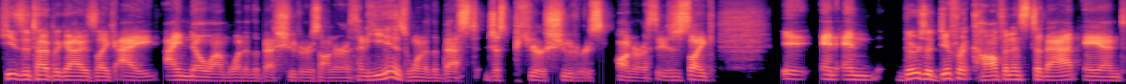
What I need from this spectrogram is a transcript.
he's the type of guy who's like, I I know I'm one of the best shooters on earth, and he is one of the best, just pure shooters on earth. It's just like, it, and and there's a different confidence to that, and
